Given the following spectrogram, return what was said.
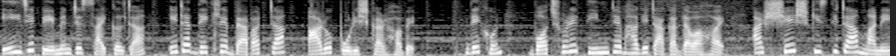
এই যে পেমেন্টের সাইকেলটা, এটা দেখলে ব্যাপারটা আরও পরিষ্কার হবে। দেখুন, বছরে তিনটে ভাগে টাকা দেওয়া হয়, আর শেষ কিস্তিটা মানে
